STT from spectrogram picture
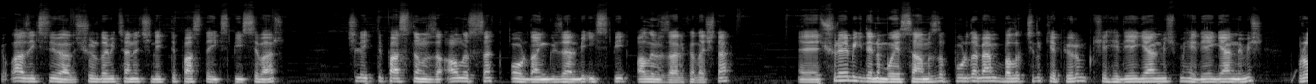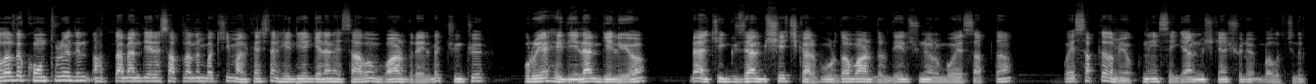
Çok az XP verdi. Şurada bir tane çilekli pasta XP'si var. Çilekli pastamızı alırsak oradan güzel bir XP alırız arkadaşlar. Ee, şuraya bir gidelim bu hesabımızda. Burada ben balıkçılık yapıyorum. Ki hediye gelmiş mi? Hediye gelmemiş. Buraları da kontrol edin. Hatta ben diğer hesaplardan bakayım arkadaşlar. Hediye gelen hesabım vardır elbet. Çünkü buraya hediyeler geliyor. Belki güzel bir şey çıkar. Burada vardır diye düşünüyorum bu hesapta. Bu hesapta da mı yok? Neyse gelmişken şöyle balıkçılık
